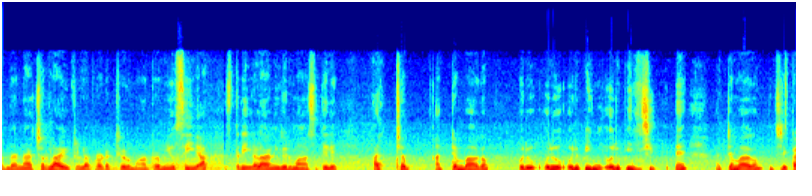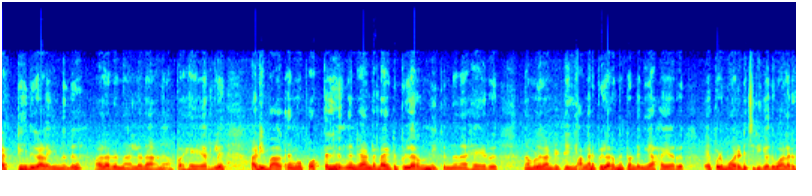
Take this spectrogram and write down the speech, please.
എന്താ നാച്ചുറൽ ആയിട്ടുള്ള പ്രൊഡക്റ്റുകൾ മാത്രം യൂസ് ചെയ്യുക. സ്ത്രീകളാണെങ്കിൽ ഒരു മാസത്തിൽ അറ്റം അറ്റം ഭാഗം ഒരു ഒരു ഒരു പിഞ്ച് ഒരു പിഞ്ച് അറ്റം ഭാഗം ഇച്ചിരി കട്ട് ചെയ്ത് കളയുന്നത് വളരെ നല്ലതാണ്. അപ്പോൾ ഹെയറിൽ അടിഭാഗം നമുക്ക് പൊട്ടൽ ഇങ്ങനെ രണ്ടെണ്ണമായിട്ട് പിളർന്ന് നിൽക്കുന്ന ഹെയർ നമ്മൾ കണ്ടിട്ടില്ല. അങ്ങനെ പിളർന്നിട്ടുണ്ടെങ്കിൽ ആ ഹെയർ എപ്പോഴും മുരടിച്ചിരിക്കും. അത് വളരെ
